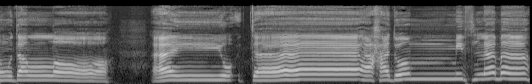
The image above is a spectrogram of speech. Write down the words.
هدى الله. أن يؤتى أحد مثل ما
